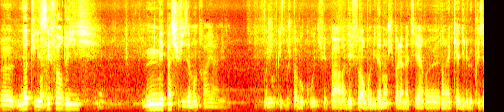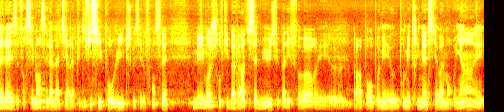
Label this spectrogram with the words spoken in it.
euh, notent les efforts de Yi, mais pas suffisamment de travail à la maison. Moi, je trouve qu'il se bouge pas beaucoup et qu'il fait pas d'efforts. Bon, évidemment, je suis pas la matière euh, dans laquelle il est le plus à l'aise. Forcément, c'est la matière la plus difficile pour lui, puisque c'est le français. Mais moi, je trouve qu'il bavarde, il s'amuse, il fait pas d'efforts. Et euh, par rapport au premier, trimestre, il y a vraiment rien. Et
